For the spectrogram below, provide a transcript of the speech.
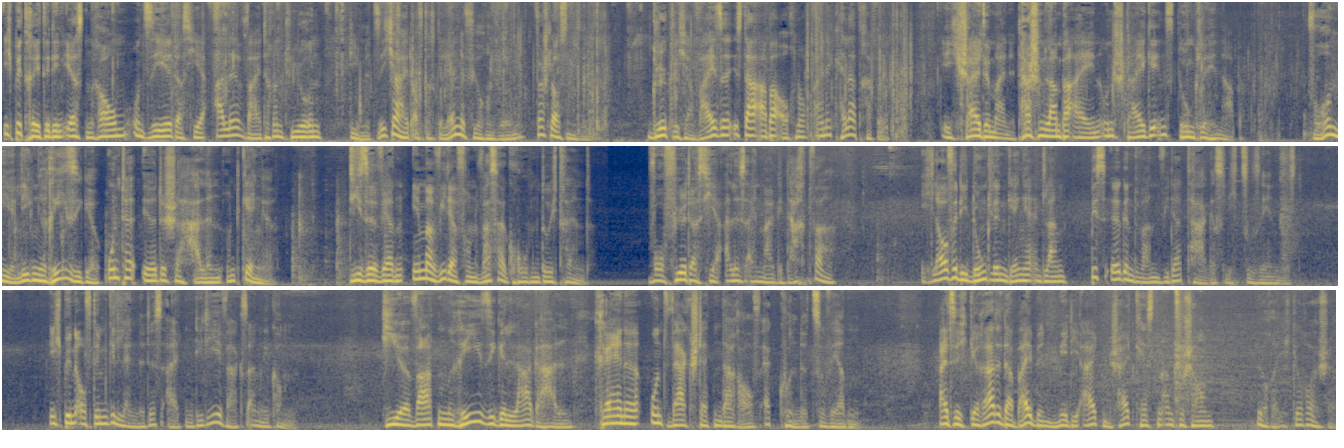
Ich betrete den ersten Raum und sehe, dass hier alle weiteren Türen, die mit Sicherheit auf das Gelände führen würden, verschlossen sind. Glücklicherweise ist da aber auch noch eine Kellertreppe. Ich schalte meine Taschenlampe ein und steige ins Dunkle hinab. Vor mir liegen riesige unterirdische Hallen und Gänge. Diese werden immer wieder von Wassergruben durchtrennt. Wofür das hier alles einmal gedacht war, ich laufe die dunklen Gänge entlang, bis irgendwann wieder Tageslicht zu sehen ist. Ich bin auf dem Gelände des alten Didier-Werks angekommen. Hier warten riesige Lagerhallen, Kräne und Werkstätten darauf, erkundet zu werden. Als ich gerade dabei bin, mir die alten Schaltkästen anzuschauen, höre ich Geräusche.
